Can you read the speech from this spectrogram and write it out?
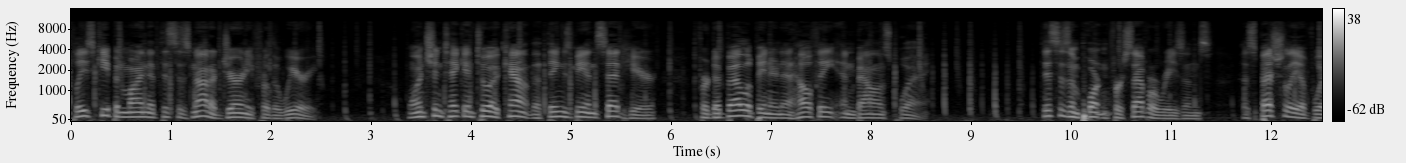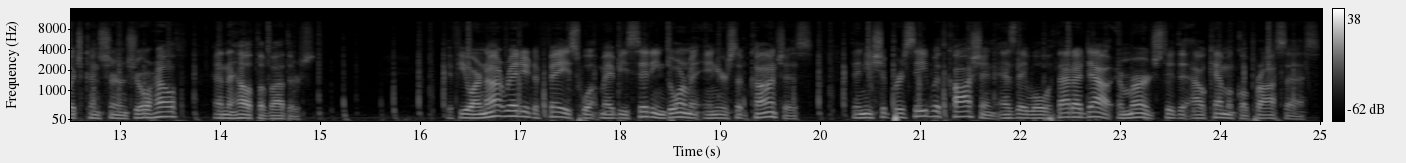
please keep in mind that this is not a journey for the weary. One should take into account the things being said here for developing in a healthy and balanced way. This is important for several reasons, especially of which concerns your health and the health of others. If you are not ready to face what may be sitting dormant in your subconscious, then you should proceed with caution as they will without a doubt emerge through the alchemical process.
